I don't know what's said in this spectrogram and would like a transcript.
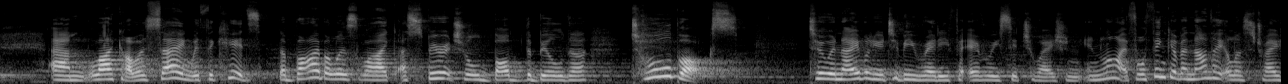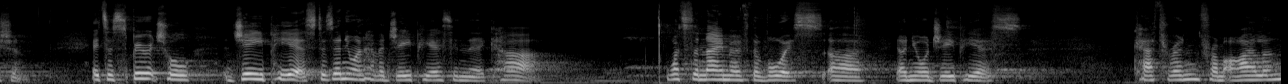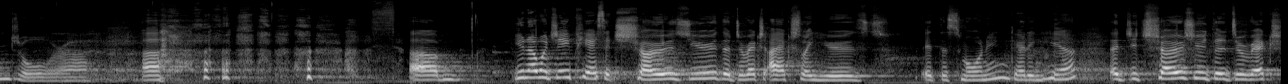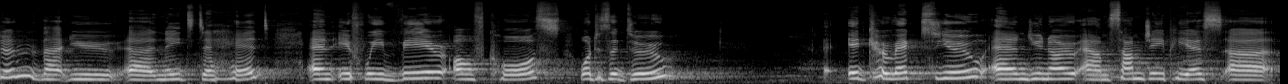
Um, like I was saying with the kids, the Bible is like a spiritual Bob the Builder toolbox to enable you to be ready for every situation in life. Or think of another illustration it's a spiritual GPS. Does anyone have a GPS in their car? What's the name of the voice uh, on your GPS? Catherine from Ireland or. Uh, uh, um, you know, on GPS, it shows you the direction. I actually used it this morning getting here. It, shows you the direction that you uh, need to head. And if we veer off course, what does it do? It corrects you, and you know, um, some GPS uh,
